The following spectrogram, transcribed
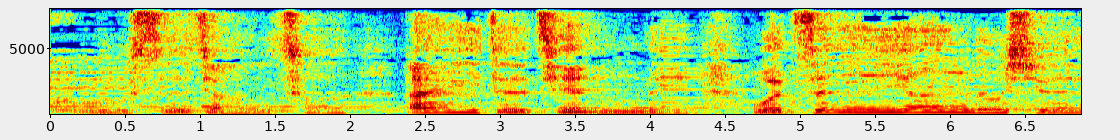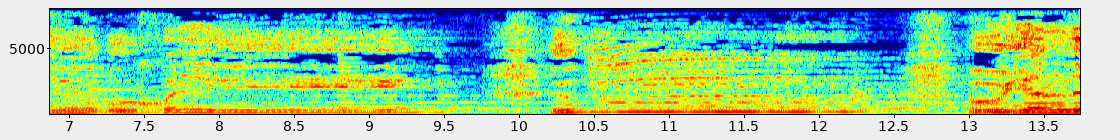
苦涩交错，爱的甜美，我怎样都学不会。哦，哦眼泪，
